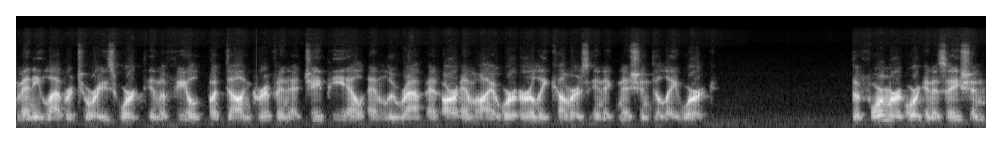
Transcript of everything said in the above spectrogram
Many laboratories worked in the field but Don Griffin at JPL and Lou Rapp at RMI were early comers in ignition delay work. The former organization,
